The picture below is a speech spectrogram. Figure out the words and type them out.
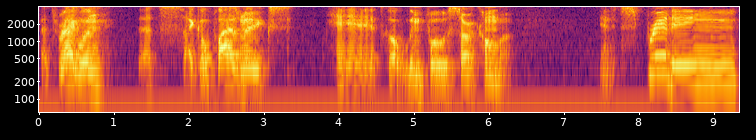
That's Raglan. That's psychoplasmics. it's called lymphosarcoma. And it's spreading.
